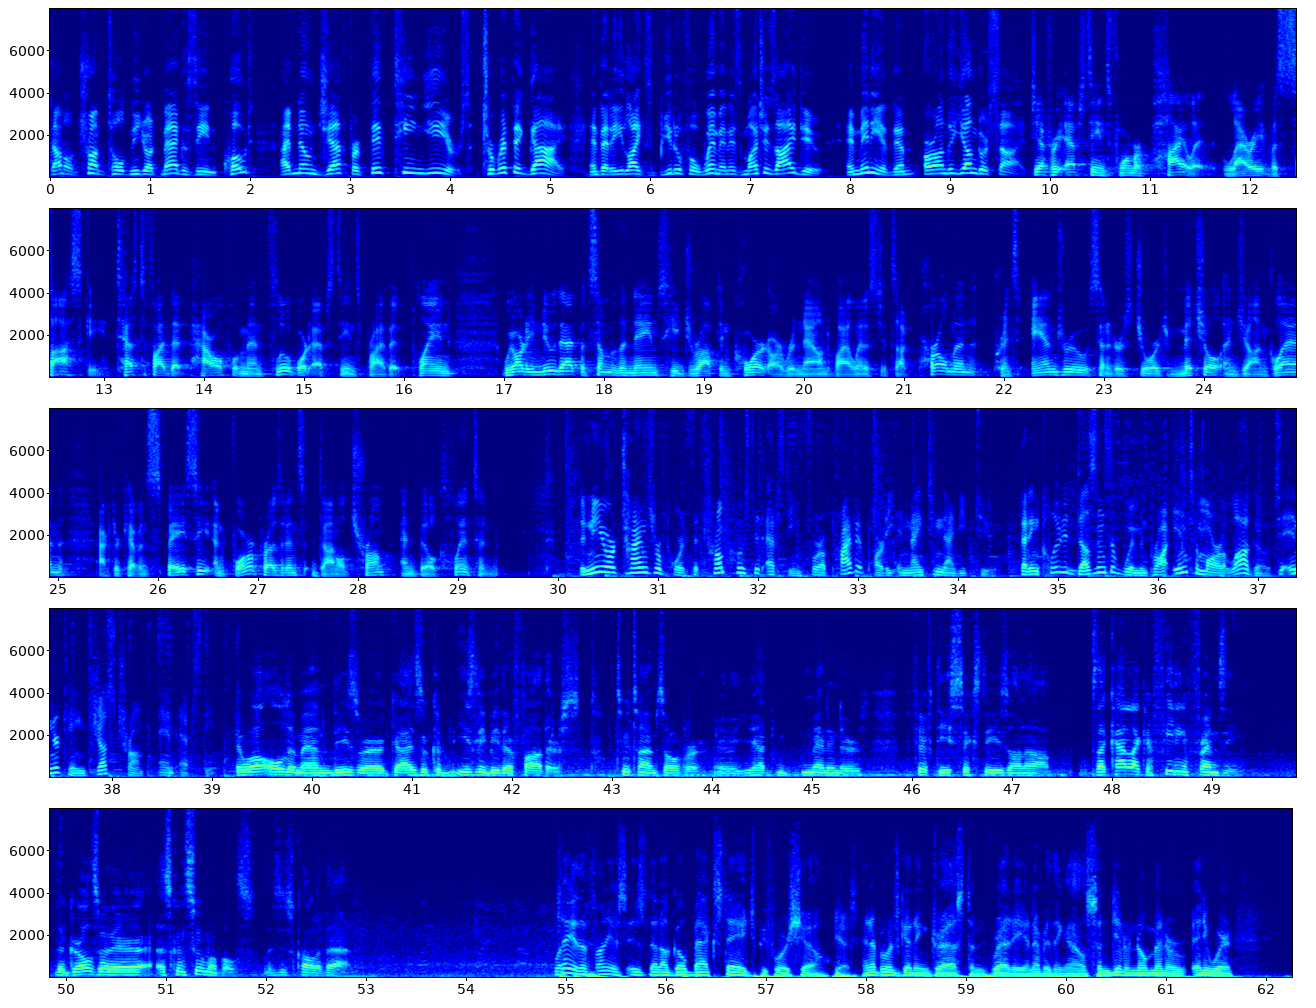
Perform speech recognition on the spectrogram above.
Donald Trump told New York Magazine, quote, I've known Jeff for 15 years, terrific guy, and that he likes beautiful women as much as I do, and many of them are on the younger side. Jeffrey Epstein's former pilot, Larry Visoski, testified that powerful men flew aboard Epstein's private plane. We already knew that, but some of the names he dropped in court are renowned violinist Itzhak Perlman, Prince Andrew, Senators George Mitchell and John Glenn, actor Kevin Spacey, and former presidents Donald Trump and Bill Clinton. The New York Times reports that Trump hosted Epstein for a private party in 1992 that included dozens of women brought into Mar a Lago to entertain just Trump and Epstein. They were all older men. These were guys who could easily be their fathers two times over. You had men in their 50s, 60s on up. It's like kind of like a feeding frenzy. The girls were there as consumables. Let's just call it that. I'll tell you the funniest is that I'll go backstage before a show. Yes. And everyone's getting dressed and ready and everything else. And, you know, no men are anywhere.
